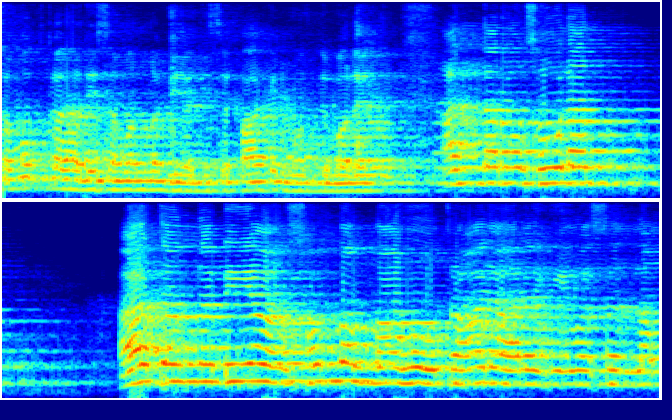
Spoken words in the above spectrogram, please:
চমৎকার হাদিস আমার নবী হাদিসে পাকের মধ্যে বলেন, আন্না রাসূলান আতান নবিয়া সাল্লাল্লাহু তাআলা আলাইহি ওয়াসাল্লাম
